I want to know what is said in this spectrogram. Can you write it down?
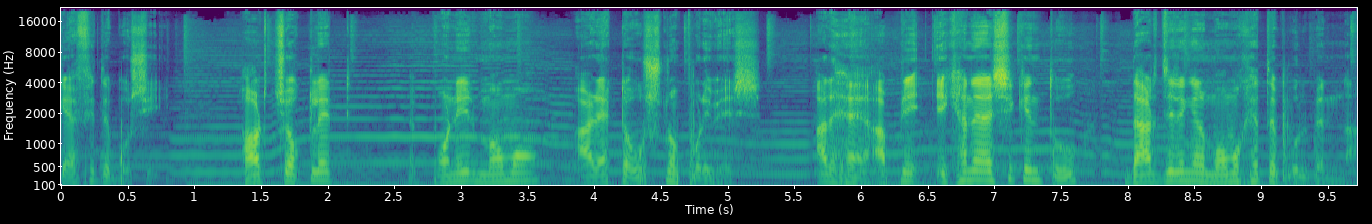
ক্যাফেতে বসি, হট চকলেট, পনির মোমো আর একটা উষ্ণ পরিবেশ। আর হ্যাঁ আপনি এখানে এসে কিন্তু দার্জিলিংয়ের মোমো খেতে ভুলবেন না,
